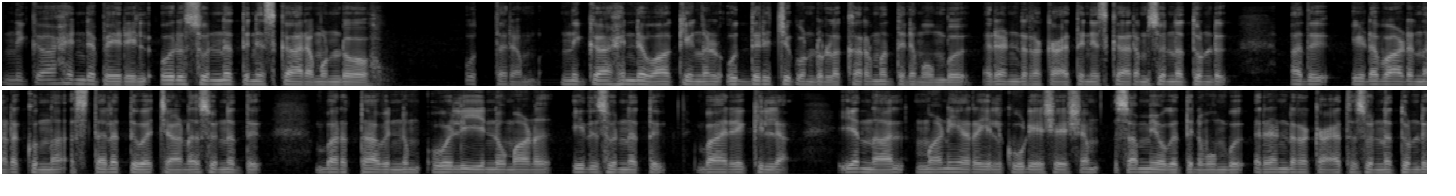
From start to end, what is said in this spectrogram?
നിക്കാഹിന്റെ പേരിൽ ഒരു സുന്നത്ത് നിസ്കാരമുണ്ടോ? ഉത്തരം. നിക്കാഹിന്റെ വാക്യങ്ങൾ ഉദ്ധരിച്ചുകൊണ്ടുള്ള കർമ്മത്തിന് മുമ്പ് രണ്ട് റക്കായത്ത് നിസ്കാരം സുന്നത്തുണ്ട്. അത് ഇടപാട് നടക്കുന്ന സ്ഥലത്ത് വെച്ചാണ് സുന്നത്ത്. ഭർത്താവിനും വലിയനുമാണ് ഇത് സുന്നത്ത്. ഭാര്യയ്ക്കില്ല. എന്നാൽ മണിയറയിൽ കൂടിയ ശേഷം സംയോഗത്തിന് മുമ്പ് രണ്ടിറക്കായത്ത് സുന്നത്തുണ്ട്.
